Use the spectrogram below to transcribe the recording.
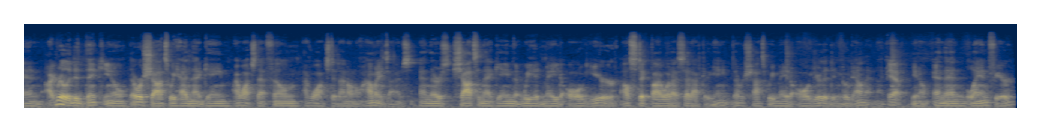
and I really did think, you know, there were shots we had in that game. I watched that film. I've watched it I don't know how many times, and there's shots in that game that we had made all year. I'll stick by what I said after the game. There were shots we made all year that didn't go down that night. Yeah. You know, and then Lanphier,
